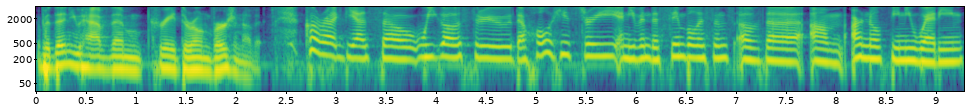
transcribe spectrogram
But then you have them create their own version of it. Correct. Yes. So we go through the whole history and even the symbolisms of the um, Arnolfini wedding,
